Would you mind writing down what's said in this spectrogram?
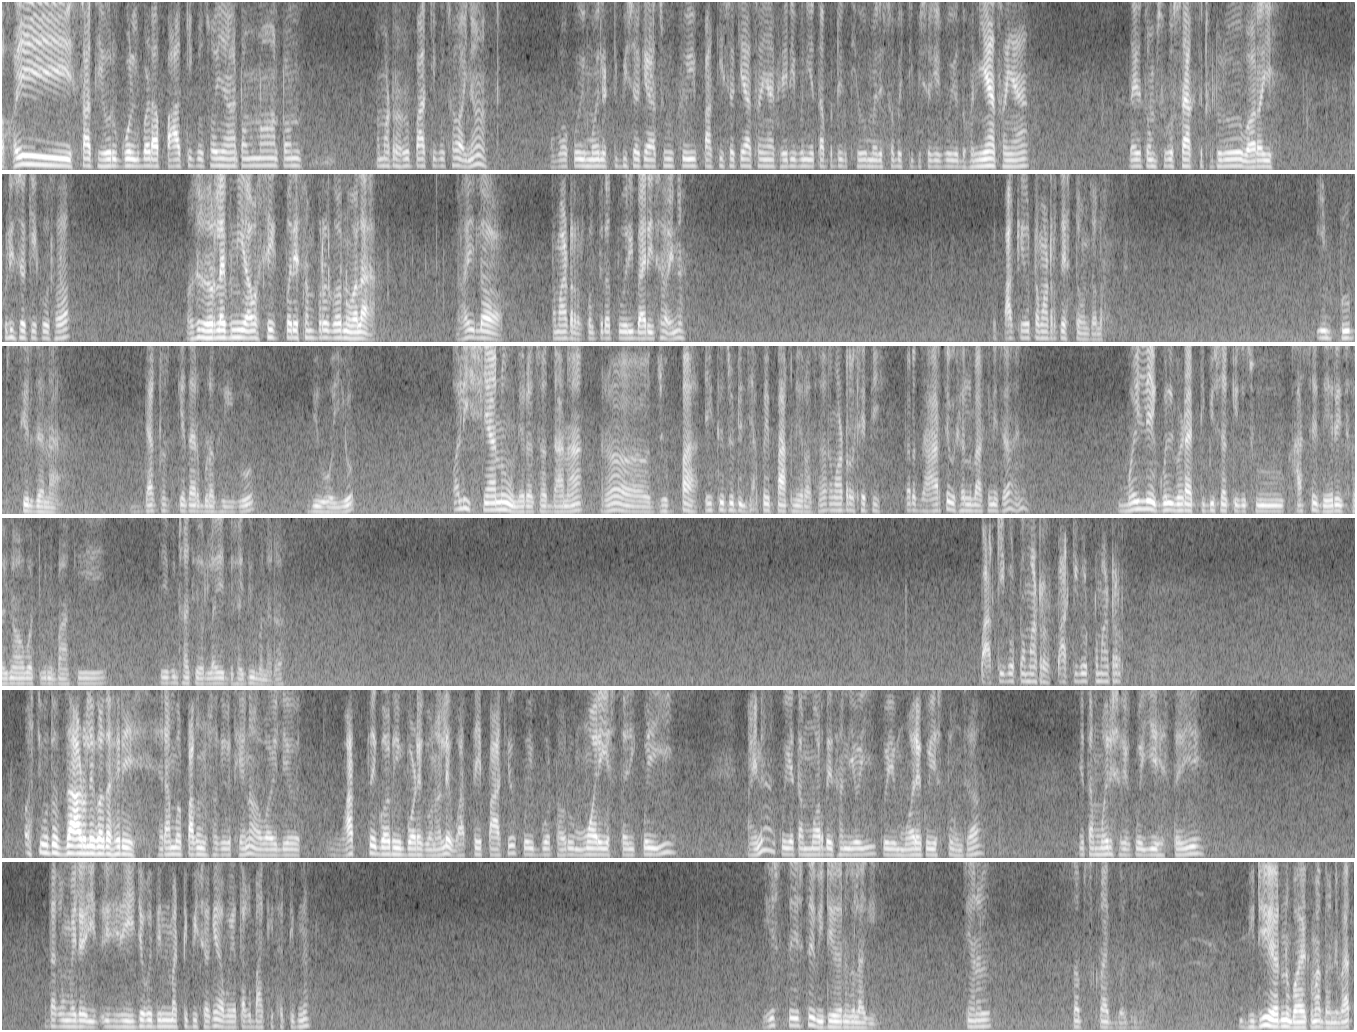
ल है साथीहरू गोलबाट पाकेको छ यहाँ टन्न टन टमाटरहरू पाकेको छ होइन? अब कोही मैले टिपिसकेको छु कोही पाकिसकेको छ यहाँ फेरि पनि यतापट्टि थियो मैले सबै टिपिसकेको यो धनियाँ छ यहाँ। दाइ चम्सुको साग चाहिँ ठुल्ठुलो भएर फुलिसकेको छ। हजुरहरूलाई पनि आवश्यक परे सम्पर्क गर्नुहोला। है ल टमाटर तलतिर तोरी बारी छ होइन? पाकेको टमाटर चाहिँ यस्तो हुन्छ ल। इम्प्रुभ सिर्जना। डाक्टर केदार बुढाथोकीको बिउ हो यो। अलि सानो हुने रहेछ दाना र झुप्पा एकैचोटि झ्यापै पाक्ने रहेछ। टमाटर खेती तर झार चाहिँ उखेल्नु बाँकी नै छ होइन? मैले गोलभेडा टिपिसकेको छु खासै धेरै छैन अब टिप्नु बाँकी। त्यही पनि साथीहरूलाई देखाइदिउँ भनेर। पाकेको टमाटर पाकेको टमाटर। अस्ति त जाडोले गर्दाखेरि राम्रो पाक्नु सकेको थिएन अब अहिले वात्तै गर्मी बढेको हुनाले वात्तै पाक्यो कोही बोटहरू मरे यसरी कोही होइन कोही यता मर्दैछन् यो कोही मरेको यस्तो हुन्छ। यता मरिसकेको यी यस्तै यताको मैले हिजोको दिनमा टिपिसकेँ अब यताको बाँकी छ टिप्न। यस्तै यस्तै भिडियो हेर्नुको लागि च्यानल सब्सक्राइब गरिदिनु होला। भिडियो हेर्नु भएकोमा धन्यवाद।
